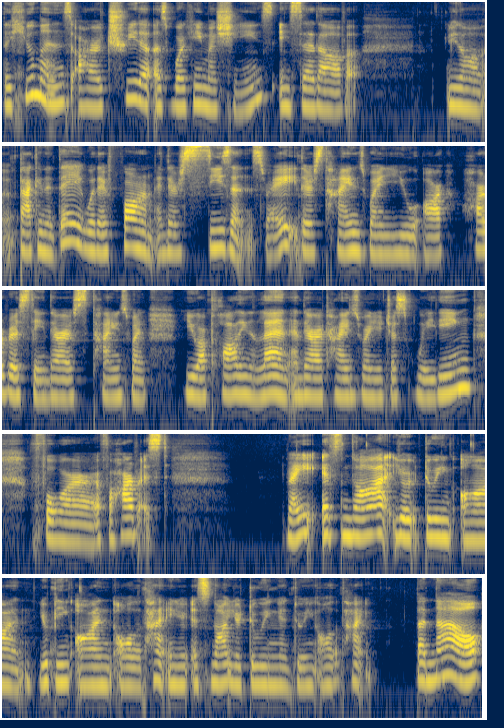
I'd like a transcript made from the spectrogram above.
the humans are treated as working machines instead of you know, back in the day where they farm and there's seasons, right? There's times when you are harvesting, there's times when you are plotting the land, and there are times when you're just waiting for for harvest. Right? It's not you're doing on, you're being on all the time, and it's not you're doing and doing all the time. But now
